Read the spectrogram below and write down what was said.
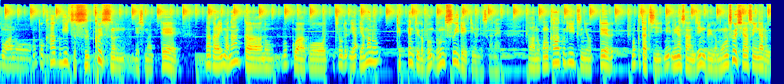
もうあの本当科学技術すっごい進んでしまってだから今なんかあの僕はこうちょうど山のてっぺんというか分水嶺っていうんですかね。あのこの科学技術によって僕たち皆さん人類がものすごい幸せになる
